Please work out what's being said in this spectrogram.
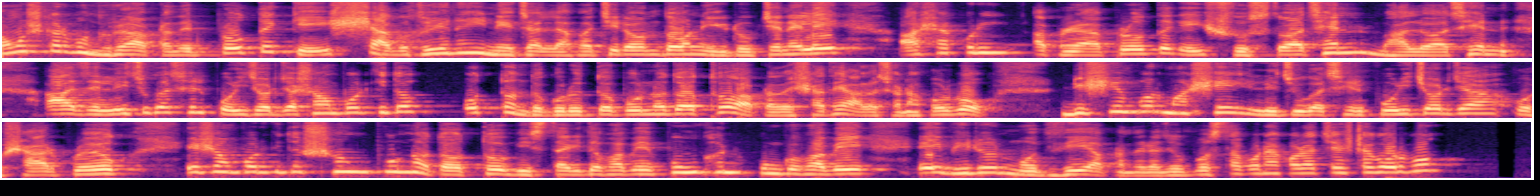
নমস্কার বন্ধুরা, আপনাদের প্রত্যেককে স্বাগত জানাই নেচার লাফা চিরন্তন ইউটিউব চ্যানেলে। আশা করি আপনারা প্রত্যেকেই সুস্থ আছেন, ভালো আছেন। আজ লিচু গাছের পরিচর্যা সম্পর্কিত অত্যন্ত গুরুত্বপূর্ণ তথ্য আপনাদের সাথে আলোচনা করব। ডিসেম্বর মাসে লিচু গাছের পরিচর্যা ও সার প্রয়োগ এ সম্পর্কিত সম্পূর্ণ তথ্য বিস্তারিতভাবে, পুঙ্খানুপুঙ্খভাবে এই ভিডিওর মধ্যে দিয়ে আপনাদের কাছে উপস্থাপনা করার চেষ্টা করব।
